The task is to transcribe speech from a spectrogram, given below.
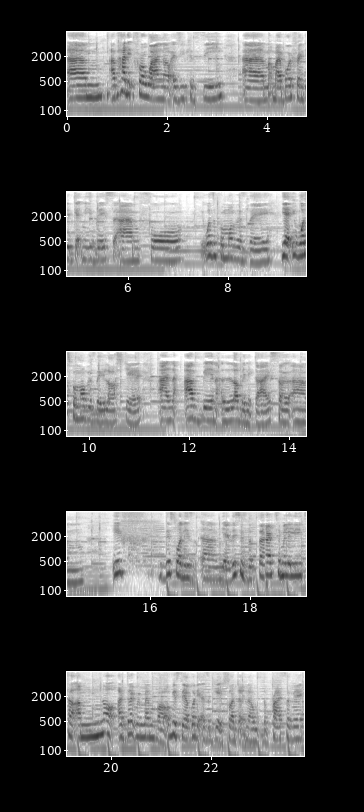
Um, I've had it for a while now as you can see. Um, my boyfriend did get me this um, for it wasn't for Mother's Day. Yeah, it was for Mother's Day last year and I've been loving it guys. So um, if this one is um yeah this is the 30 milliliter. I'm not i don't remember. Obviously i got it as a gift so i don't know the price of it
